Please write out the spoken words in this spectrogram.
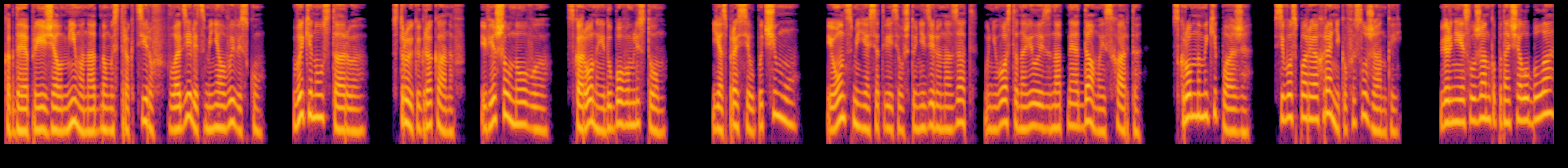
Когда я проезжал мимо на одном из трактиров, владелец менял вывеску. Выкинул старую, стройкой граканов, и вешал новую, с короной и дубовым листом. Я спросил, почему, и он, смеясь, ответил, что неделю назад у него остановилась знатная дама из Харта в скромном экипаже, всего с парой охранников и служанкой. Вернее, служанка поначалу была,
